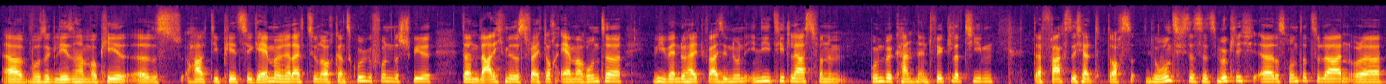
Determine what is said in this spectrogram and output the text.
äh, wo sie gelesen haben, okay, äh, das hat die PC Gamer Redaktion auch ganz cool gefunden, das Spiel, dann lade ich mir das vielleicht doch eher mal runter, wie wenn du halt quasi nur einen Indie-Titel hast von einem unbekannten Entwicklerteam, da fragst du dich halt doch, lohnt sich das jetzt wirklich, äh, das runterzuladen oder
